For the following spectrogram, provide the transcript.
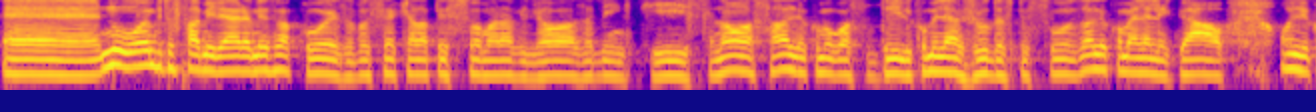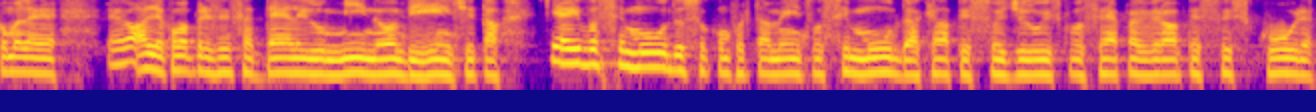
É, no âmbito familiar a mesma coisa, você é aquela pessoa maravilhosa, benquista, nossa, olha como eu gosto dele, como ele ajuda as pessoas, olha como ela é legal, olha como ela é olha como a presença dela ilumina o ambiente e tal. E aí você muda o seu comportamento, você muda aquela pessoa de luz que você é para virar uma pessoa escura,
